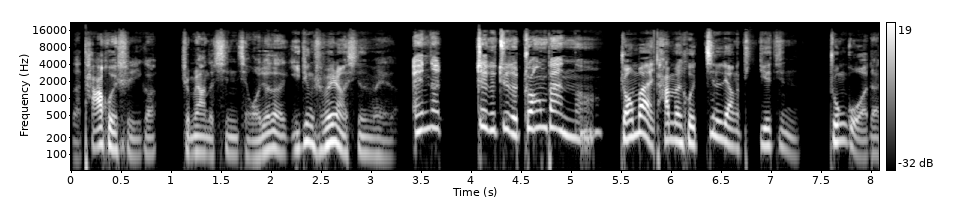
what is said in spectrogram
子》，他会是一个什么样的心情？我觉得一定是非常欣慰的。哎，那这个剧的装扮呢？装扮他们会尽量贴近中国的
